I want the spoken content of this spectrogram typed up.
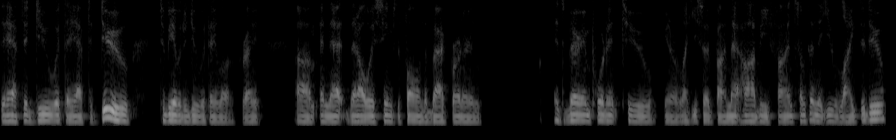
They have to do what they have to do to be able to do what they love right? Um, and that that always seems to fall on the back burner. And it's very important to you know like you said find that hobby find something that you like to do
